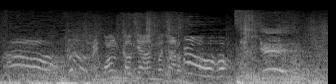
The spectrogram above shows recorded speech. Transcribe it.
I won't go down without a... Yeah!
